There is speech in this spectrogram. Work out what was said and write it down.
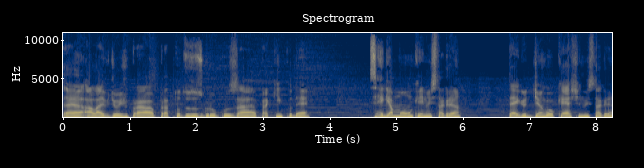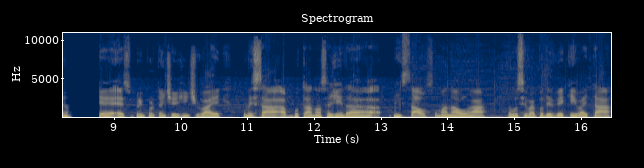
é, a live de hoje pra, pra todos os grupos, ah, pra quem puder. Segue a Monkey no Instagram. Segue o JungleCast no Instagram. Que é, é super importante. A gente vai começar a botar a nossa agenda mensal, semanal lá. Então você vai poder ver quem vai estar.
